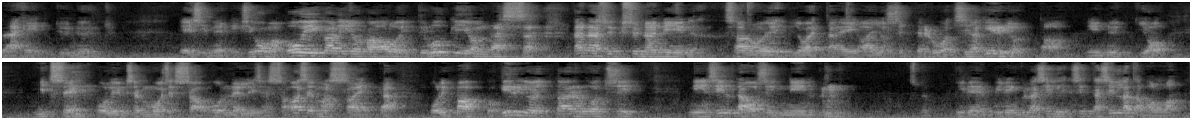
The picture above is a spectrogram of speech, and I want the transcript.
vähentynyt. Esimerkiksi oma poikani, joka aloitti lukion tässä tänä syksynä, niin sanoi jo, että ei aio sitten ruotsia kirjoittaa. Niin nyt jo itse olin semmoisessa onnellisessa asemassa, että oli pakko kirjoittaa ruotsi, niin siltä osin niin pidin, pidin kyllä sitä sillä tavalla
